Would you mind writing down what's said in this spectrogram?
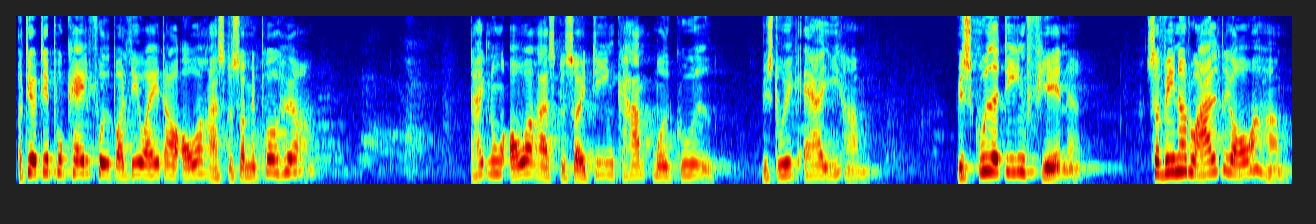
Og det er jo det, pokalfodbold lever af, der er overraskelser. Men prøv at høre. Der er ikke nogen overraskelser i din kamp mod Gud, hvis du ikke er i ham. Hvis Gud er din fjende, så vinder du aldrig over ham.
